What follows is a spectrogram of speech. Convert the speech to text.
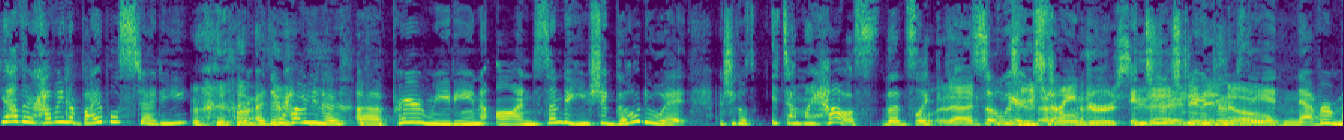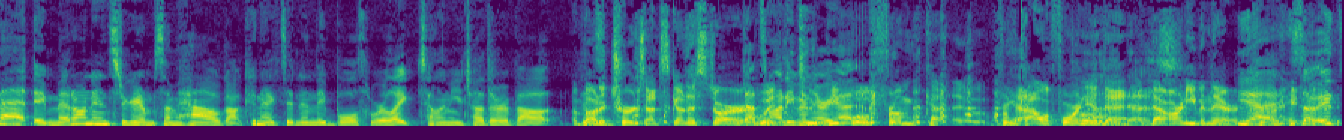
Yeah, they're having a Bible study or they're having a, a prayer meeting on Sunday. You should go to it. And she goes, It's at my house. That's like oh, That's so weird. two So strangers it's that two didn't strangers. know. They had never met. They met on Instagram somehow, got connected, and they both were like telling each other about about this a church that's going to start That's with not even two there yet. people from from Yeah, California totally that nuts. that aren't even there. Yeah, right? so it's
